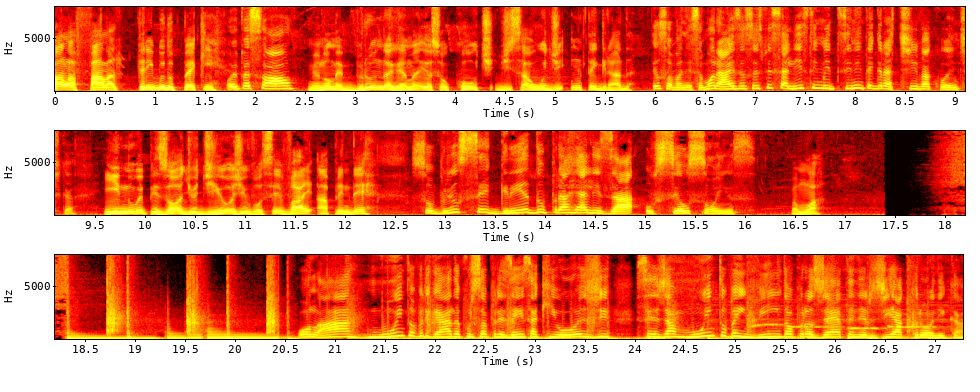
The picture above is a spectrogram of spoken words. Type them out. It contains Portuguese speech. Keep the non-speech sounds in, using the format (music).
Fala, fala, tribo do PEC. Oi, pessoal. Meu nome é Bruno da Gama, eu sou coach de saúde integrada. Eu sou Vanessa Moraes, eu sou especialista em medicina integrativa quântica. E no episódio de hoje você vai aprender sobre o segredo para realizar os seus sonhos. Vamos lá? Olá, muito obrigada por sua presença aqui hoje. Seja muito bem-vindo ao projeto Energia Crônica.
